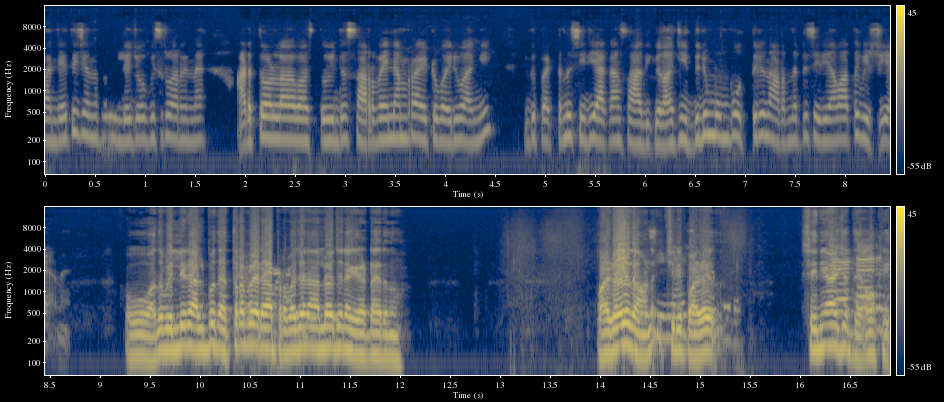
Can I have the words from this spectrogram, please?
പഞ്ചായത്തിൽ ചെന്നപ്പോൾ വില്ലേജ് ഓഫീസർ പറയുന്ന അടുത്തുള്ള വസ്തുവിന്റെ സർവേ നമ്പർ ആയിട്ട് വരുവാങ്ങി ഇത് പെട്ടെന്ന് ശരിയാക്കാൻ സാധിക്കുന്നു. അത് ഇതിനു മുമ്പ് ഒത്തിരി നടന്നിട്ട് ശരിയാവാത്ത വിഷയമാണ്. ഓ അത് വലിയൊരു അത്ഭുതം. എത്ര പേരാ പേര് ആ പ്രവചന ആലോചന കേട്ടായിരുന്നു? പഴയതാണ്. ഇച്ചിരി പഴയ ശനിയാഴ്ചത്തെ ഓക്കെ.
